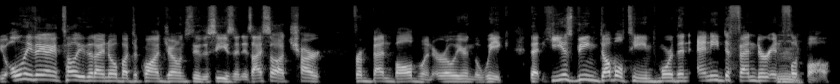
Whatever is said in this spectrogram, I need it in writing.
The only thing I can tell you that I know about Daquan Jones through the season is I saw a chart from Ben Baldwin earlier in the week that he is being double teamed more than any defender in mm. football.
